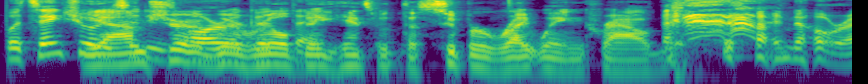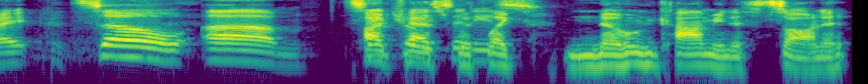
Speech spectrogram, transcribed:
But sanctuary Yeah, I'm cities sure are a we're real thing. big hits with the super right wing crowd. I know, right? So, um, sanctuary Podcast with like known communists on it.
